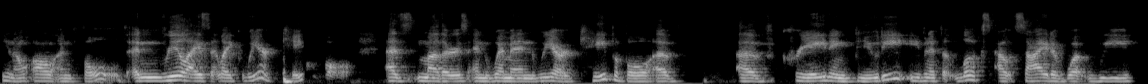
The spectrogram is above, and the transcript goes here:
you know all unfold and realize that like we are capable as mothers and women. We are capable of of creating beauty even if it looks outside of what we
